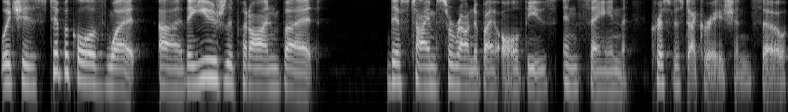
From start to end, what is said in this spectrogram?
which is typical of what uh, they usually put on, but this time surrounded by all of these insane Christmas decorations. So,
